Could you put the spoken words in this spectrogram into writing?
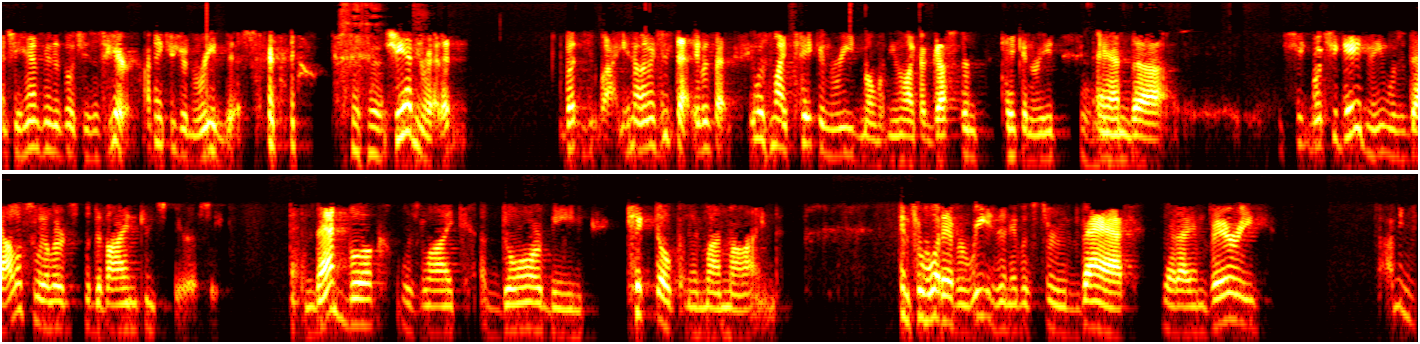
and she hands me the book. She says, here, I think you should read this. she hadn't read it, but you know, it was just that it was that it was my take and read moment. You know, like Augustine take and read, Mhm. and uh, she what she gave me was Dallas Willard's The Divine Conspiracy, and that book was like a door being kicked open in my mind. And for whatever reason, it was through that that I am very, I mean,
